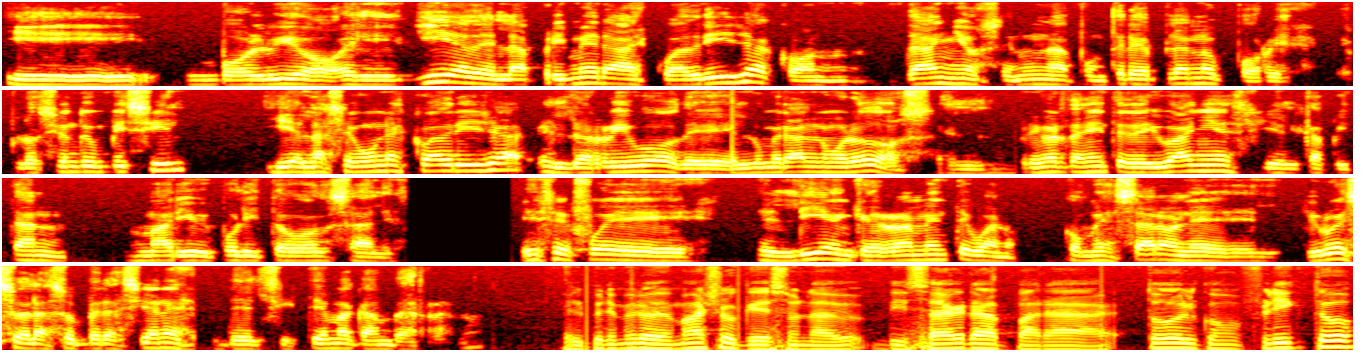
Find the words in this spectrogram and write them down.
y volvió el guía de la primera escuadrilla con daños en una puntera de plano por explosión de un misil y en la segunda escuadrilla el derribo del numeral número 2, el primer teniente de Ibáñez y el capitán Mario Hipólito González. Ese fue el día en que realmente, bueno, comenzaron el grueso de las operaciones del sistema Canberra. El primero de mayo, que es una bisagra para todo el conflicto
